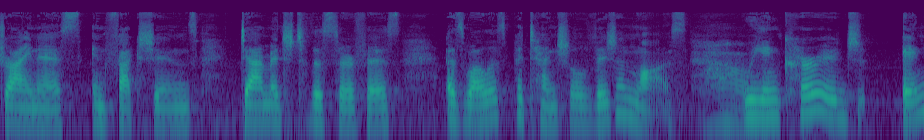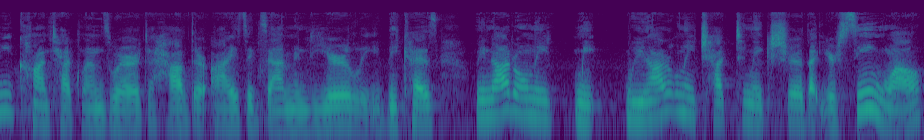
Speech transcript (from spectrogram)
dryness, infections, damage to the surface, as well as potential vision loss. Wow. We encourage any contact lens wearer to have their eyes examined yearly because we not only me- we not only check to make sure that you're seeing well,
